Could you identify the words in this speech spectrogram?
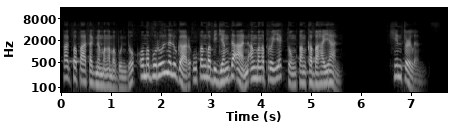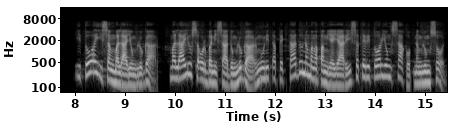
pagpapatag ng mga mabundok o maburol na lugar upang mabigyang daan ang mga proyektong pangkabahayan. Hinterlands Ito ay isang malayong lugar, malayo sa urbanisadong lugar ngunit apektado ng mga pangyayari sa teritoryong sakop ng lungsod.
